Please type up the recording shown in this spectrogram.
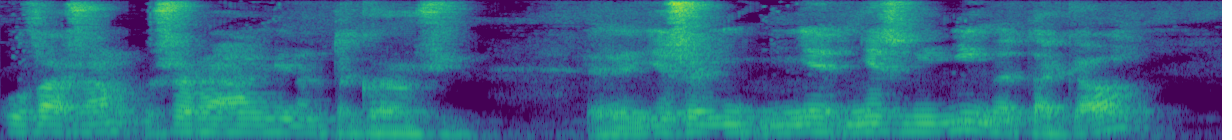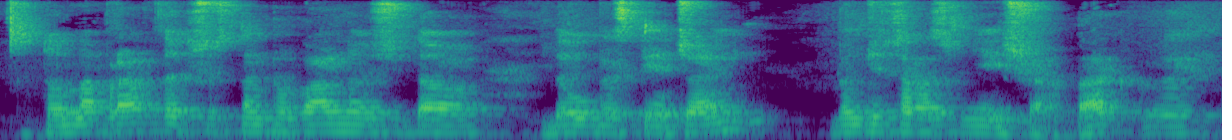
uważam, że realnie nam to grozi. Y, Jeżeli nie, nie zmienimy tego, to naprawdę przystępowalność do, do ubezpieczeń będzie coraz mniejsza, tak? Y,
